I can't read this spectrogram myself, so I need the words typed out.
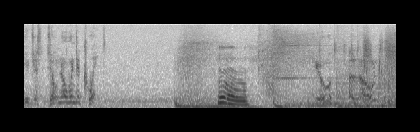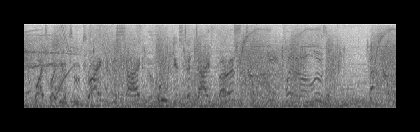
You just don't know when to quit. Hmm. You? Alone? What were you two trying to decide who gets to die first? He ain't planning on losing.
